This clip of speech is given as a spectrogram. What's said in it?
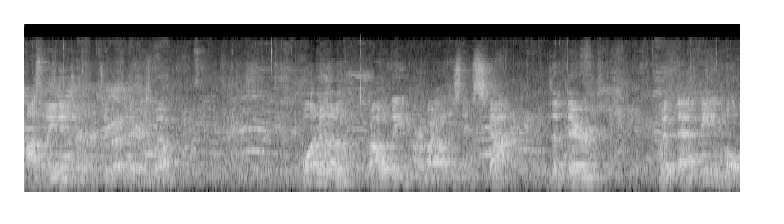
possibly an intern or two up there as well. One of them, probably our biologist named Scott, is up there with that feeding pole.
